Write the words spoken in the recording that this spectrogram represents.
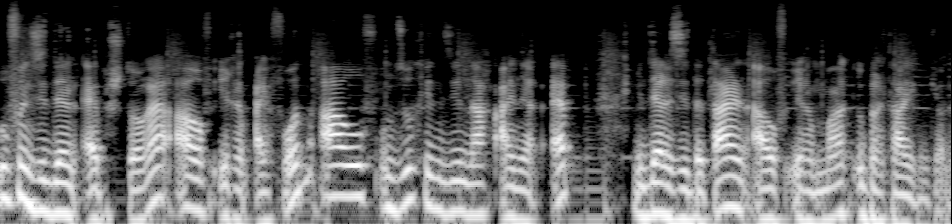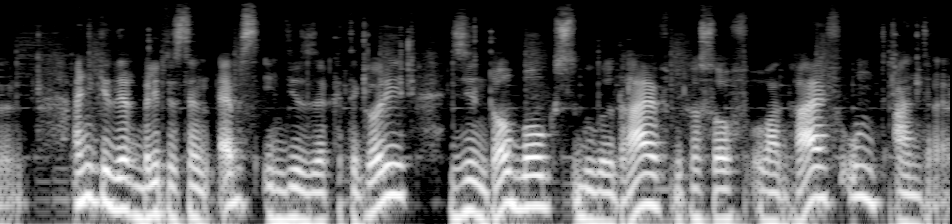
Rufen Sie den App Store auf Ihrem iPhone auf und suchen Sie nach einer App, mit der Sie Dateien auf Ihrem Mac übertragen können. Einige der beliebtesten Apps in dieser Kategorie sind Dropbox, Google Drive, Microsoft OneDrive und andere.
